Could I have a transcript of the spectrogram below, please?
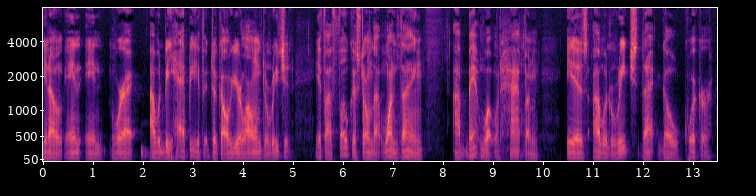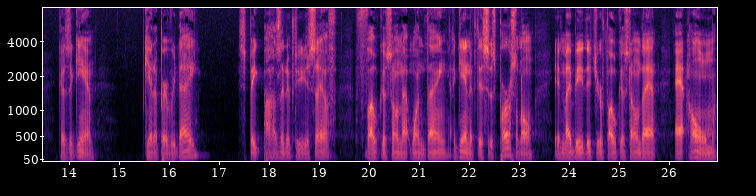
you know, and and where I, I would be happy if it took all year long to reach it. If I focused on that one thing, I bet what would happen is I would reach that goal quicker. Because again, get up every day, speak positive to yourself, focus on that one thing. Again, if this is personal, it may be that you're focused on that at home,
